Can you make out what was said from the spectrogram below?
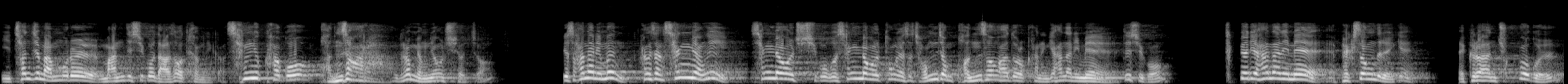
이 천지 만물을 만드시고 나서 어떻게 합니까? 생육하고 번성하라. 그런 명령을 주셨죠. 그래서 하나님은 항상 생명이 생명을 주시고 그 생명을 통해서 점점 번성하도록 하는 게 하나님의 뜻이고 특별히 하나님의 백성들에게 그러한 축복을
